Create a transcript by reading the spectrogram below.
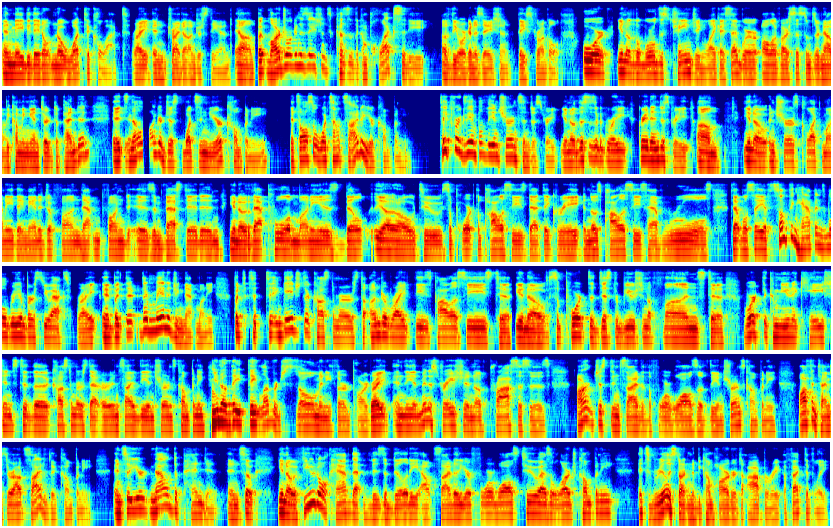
And maybe they don't know what to collect, right? And try to understand. Um, but large organizations, because of the complexity of the organization they struggle. Or you know the world is changing like i said where all of our systems are now becoming interdependent. It's yeah. no longer just what's in your company it's also what's outside of your company. Take for example the insurance industry. You know this is a great great industry. Um you know, insurers collect money, they manage a fund, that fund is invested in, you know, that pool of money is built, you know, to support the policies that they create. And those policies have rules that will say if something happens, we'll reimburse you X, right? And but they're they're managing that money. But to, to engage their customers, to underwrite these policies, to, you know, support the distribution of funds, to work the communications to the customers that are inside the insurance company. You know they they leverage so many third parties. Right. And the administration of processes aren't just inside of the four walls of the insurance company. Oftentimes they're outside of the company. And so you're now dependent. And so you know if you don't have that visibility outside of your four walls too as a large company it's really starting to become harder to operate effectively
